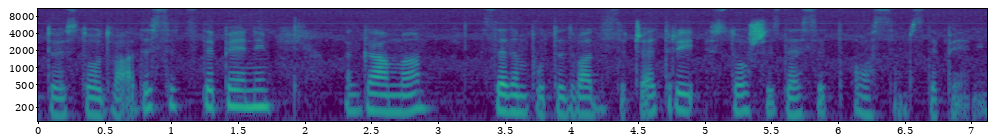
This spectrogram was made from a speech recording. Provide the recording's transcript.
to je 120 stepeni. A gama 7 puta 24, 168 stepeni.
